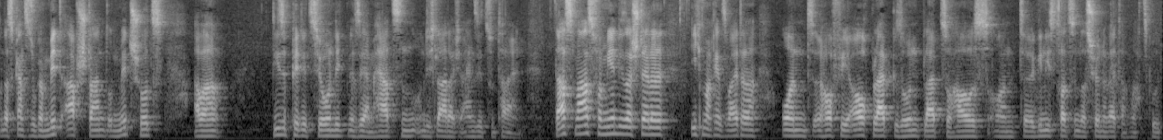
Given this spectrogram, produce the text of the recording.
Und das Ganze sogar mit Abstand und mit Schutz. Aber diese Petition liegt mir sehr am Herzen und ich lade euch ein, sie zu teilen. Das war es von mir an dieser Stelle. Ich mache jetzt weiter und hoffe, ihr auch. Bleibt gesund, bleibt zu Hause und äh, genießt trotzdem das schöne Wetter. Macht's gut.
